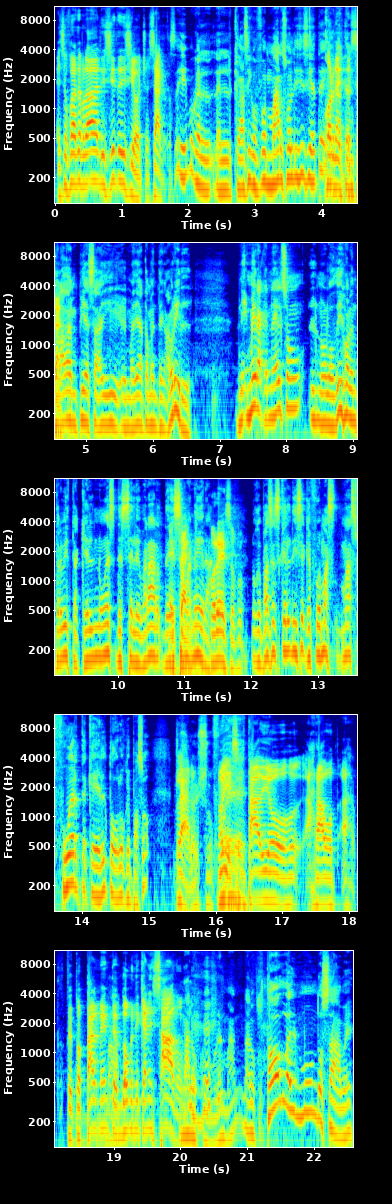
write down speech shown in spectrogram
Eso fue la temporada del 17-18, exacto. Sí, porque el, el clásico fue en marzo del 17 Correcto, y la temporada exacto. empieza ahí inmediatamente en abril. Mira que Nelson nos lo dijo en la entrevista que él no es de celebrar de esa manera. por eso. Lo que pasa es que él dice que fue más, más fuerte que él todo lo que pasó. Claro, Eso fue ese estadio arrabo- ah, totalmente dominicanizado. Una locura, hermano. una locura. Todo el mundo sabe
